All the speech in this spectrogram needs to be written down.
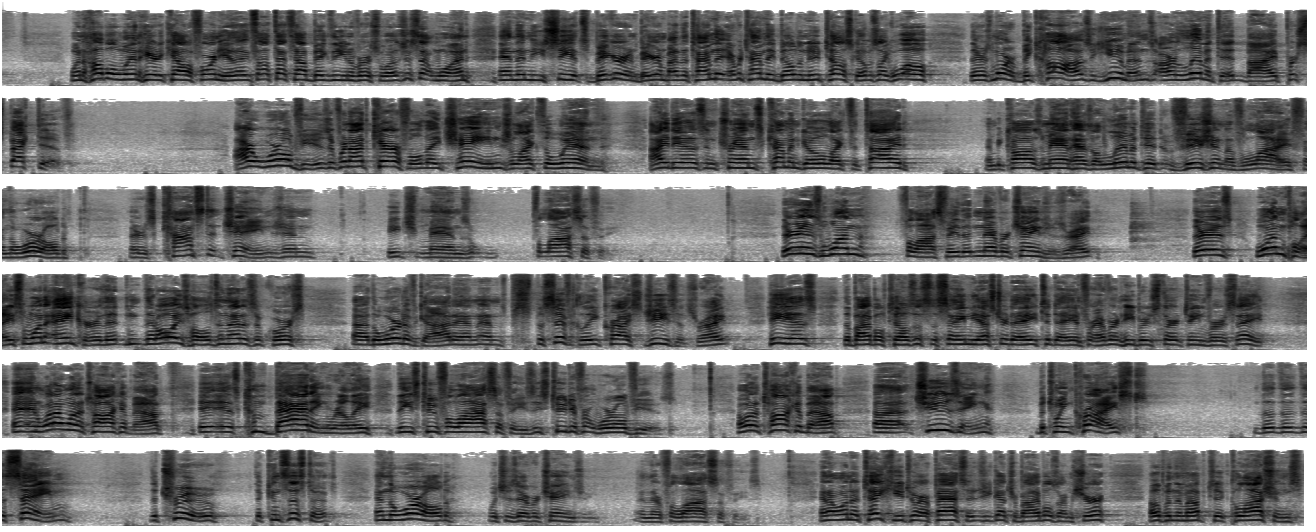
when Hubble went here to California, they thought that's how big the universe was, just that one. And then you see it's bigger and bigger. And by the time they, every time they build a new telescope, it's like, whoa, there's more. Because humans are limited by perspective. Our worldviews, if we're not careful, they change like the wind. Ideas and trends come and go like the tide. And because man has a limited vision of life and the world, there's constant change in each man's philosophy. There is one philosophy that never changes, right? There is one place, one anchor that, that always holds, and that is, of course, uh, the Word of God, and, and specifically Christ Jesus, right? He is, the Bible tells us, the same yesterday, today, and forever in Hebrews 13, verse 8. And, what I want to talk about is, is combating, really, these two philosophies, these two different worldviews. I want to talk about uh, choosing between Christ, the, the, the same, the true, the consistent, and the world, which is ever changing, and their philosophies. And I want to take you to our passage. You got your Bibles, I'm sure. Open them up to Colossians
